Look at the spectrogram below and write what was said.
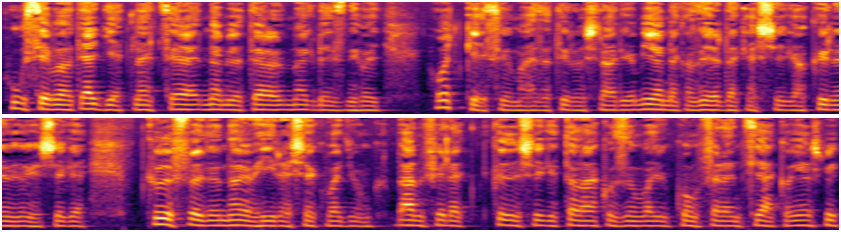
20 év alatt egyetlen egyszer nem jött el megnézni, hogy hogy készül már ez a Tilos Rádió, mi ennek az érdekessége, a különlegessége. Külföldön nagyon híresek vagyunk, bármiféle közösségi találkozón vagyunk, konferenciákon, ilyesmi,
